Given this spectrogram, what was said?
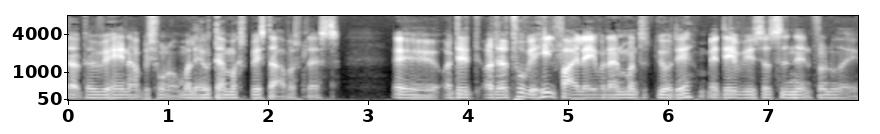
der, der vil vi have en ambition om at lave Danmarks bedste arbejdsplads. Øh, og, det, og der tog vi helt fejl af, hvordan man gjorde det, men det har vi så sidenhen fundet ud af,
